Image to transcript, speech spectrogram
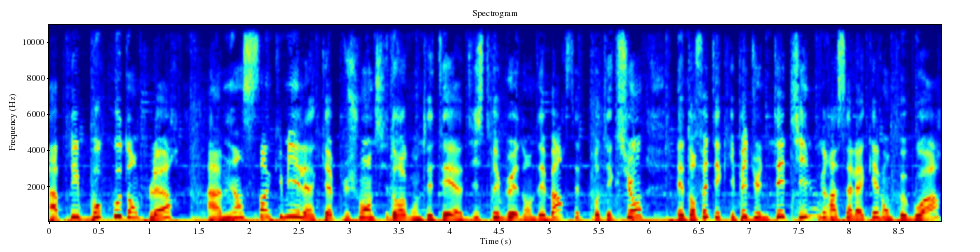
a pris beaucoup d'ampleur. À Amiens, 5000 capuchons antidrogue ont été distribués dans des bars. Cette protection est en fait équipée d'une tétine grâce à laquelle on peut boire.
